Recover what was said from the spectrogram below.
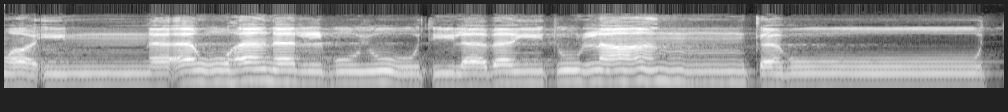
وإن أوهن البيوت لبيت العنكبوت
